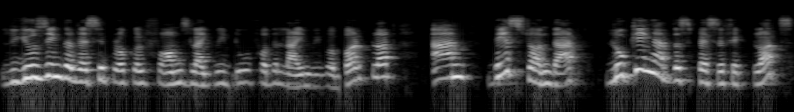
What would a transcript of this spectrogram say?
using the reciprocal forms like we do for the Lineweaver-Burk plot and based on that looking at the specific plots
